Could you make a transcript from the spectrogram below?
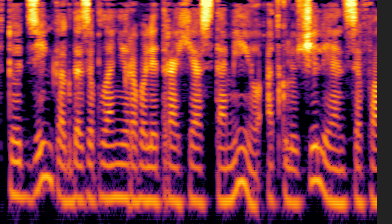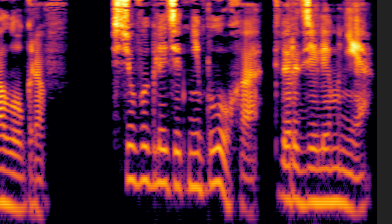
В тот день, когда запланировали трахеостомию, отключили энцефалограф. «Все выглядит неплохо», — твердили мне.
